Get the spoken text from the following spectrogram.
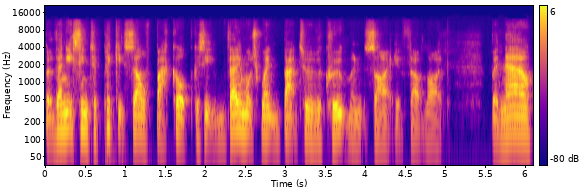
but then it seemed to pick itself back up because it very much went back to a recruitment site. It felt like, but now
